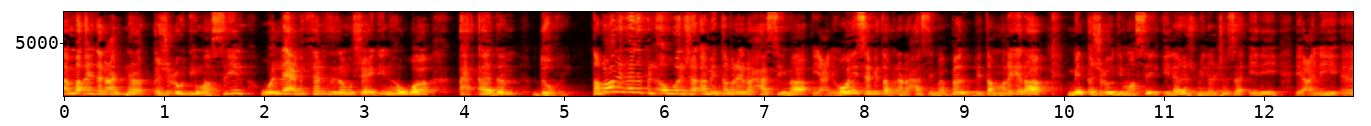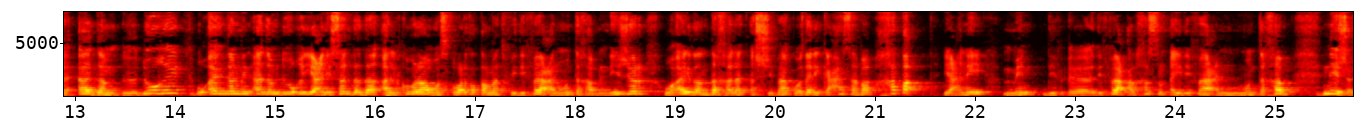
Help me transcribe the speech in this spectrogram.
أما أيضا عندنا جعودي ماصيل واللاعب الثالث أعزائي المشاهدين هو آدم دوغي. طبعا الهدف الأول جاء من تمريره حاسمة يعني وليس بتمريره حاسمة بل بتمريرة من أجعود مصيل إلى نجمنا الجزائري يعني آه، آدم دوغي. وأيضا من آدم دوغي يعني سدد الكرة وارتطمت في دفاع المنتخب النيجر. وأيضا دخلت الشباك وذلك حسب خطأ يعني من آه، دفاع الخصم أي دفاع المنتخب نيجر.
